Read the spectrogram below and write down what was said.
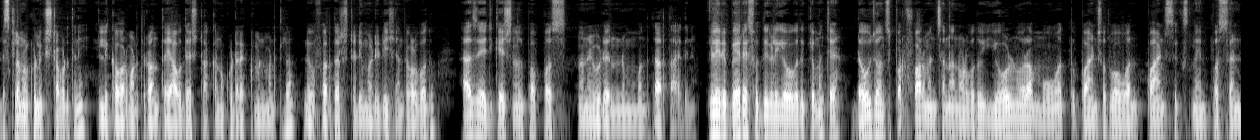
ಡಿಸ್ಕ್ಲೇಮರ್ ಕೊಡ್ಲಿಕ್ಕೆ ಇಷ್ಟಪಡ್ತೀನಿ. ಇಲ್ಲಿ ಕವರ್ ಮಾಡ್ತಿರುವಂಥ ಯಾವುದೇ ಸ್ಟಾಕ್ ಅನ್ನು ಕೂಡ ರೆಕಮೆಂಡ್ ಮಾಡ್ತಿಲ್ಲ. ನೀವು ಫರ್ದರ್ ಸ್ಟಡಿ ಮಾಡಿ ಡಿಸಿಷನ್ ತಗೊಳ್ಬಹುದು ಆಸ್ ಎ ಎಜುಕೇಶನಲ್ ಪರ್ಪಸ್ ನಾನು ಈ ವಿಡಿಯೋ ನಿಮ್ಮ ಮುಂದೆ ತರ್ತಾ ಇದ್ದೀನಿ. ಇಲ್ಲಿ ಬೇರೆ ಸುದ್ದಿಗಳಿಗೆ ಹೋಗೋದಕ್ಕೆ ಮುಂಚೆ ಡೌ ಜೋನ್ಸ್ ಪರ್ಫಾರ್ಮೆನ್ಸ್ ಅನ್ನ ನೋಡಬಹುದು ಏಳ್ನೂರ ಮೂವತ್ತು ಪಾಯಿಂಟ್ಸ್ ಅಥವಾ one point six nine percent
